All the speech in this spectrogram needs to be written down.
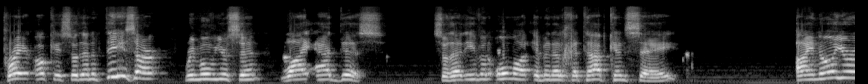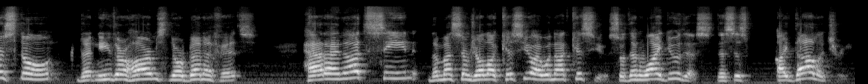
Prayer. Okay. So then if these are remove your sin, why add this? So that even Umar ibn al-Khattab can say, I know you're a stone that neither harms nor benefits. Had I not seen the Messenger of Allah kiss you, I would not kiss you. So then why do this? This is idolatry.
